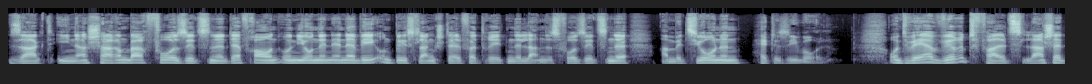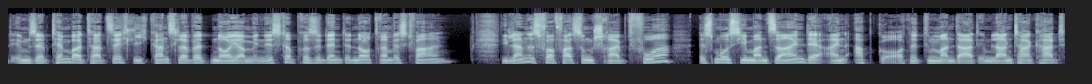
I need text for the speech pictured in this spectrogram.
Sagt Ina Scharrenbach, Vorsitzende der Frauenunion in NRW und bislang stellvertretende Landesvorsitzende. Ambitionen hätte sie wohl. Und wer wird, falls Laschet im September tatsächlich Kanzler wird, neuer Ministerpräsident in Nordrhein-Westfalen? Die Landesverfassung schreibt vor, es muss jemand sein, der ein Abgeordnetenmandat im Landtag hat.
